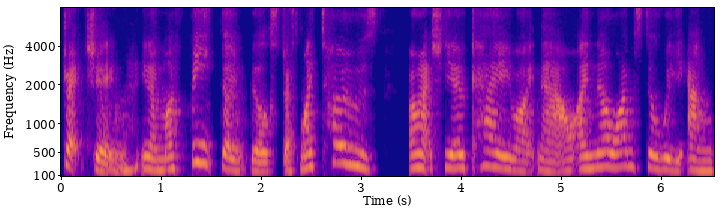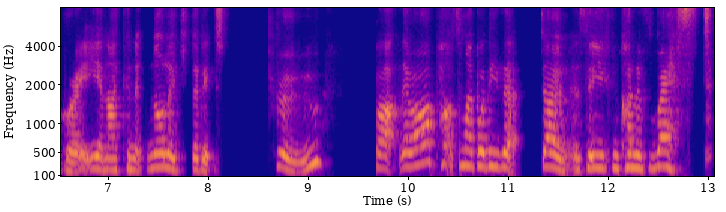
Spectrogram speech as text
stretching. You know, my feet don't feel stressed. My toes are actually okay right now. I know I'm still really angry and I can acknowledge that it's true, but there are parts of my body that don't. And so you can kind of rest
